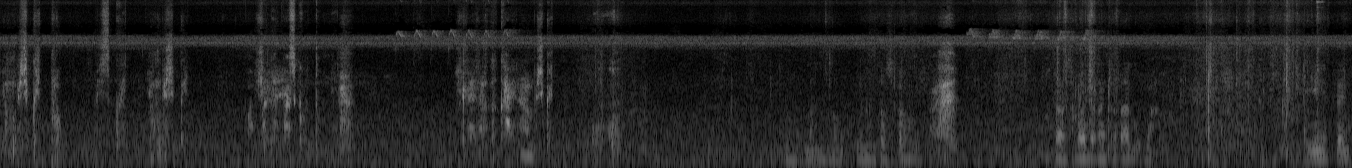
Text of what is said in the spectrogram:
Yung biskuit, bro. Biskuit. Yung biskuit. Palabas ko ito nila. Sila nakakain ng biskuit. Oo. Man, walang taas kahoy. Baka sa baba nagtatago ba? Ingat kayo.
